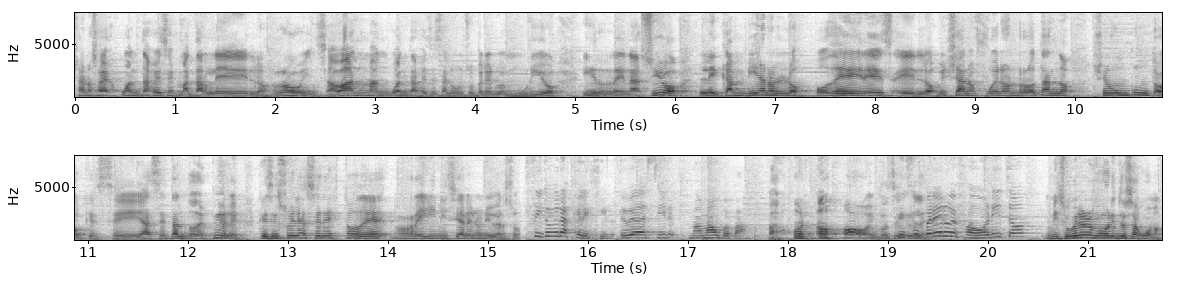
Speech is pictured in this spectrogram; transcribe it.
ya no sabes cuántas veces matarle los Robins a Batman, cuántas veces algún superhéroe murió y renació, le cambiaron los poderes, eh, los villanos fueron rotando. Llega un punto que se hace tanto despiole que se suele hacer esto de reiniciar el universo. Si tuvieras que elegir, te voy a decir mamá o papá. Oh, no, Tu imposible. superhéroe favorito? Mi superhéroe favorito es Aquaman.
